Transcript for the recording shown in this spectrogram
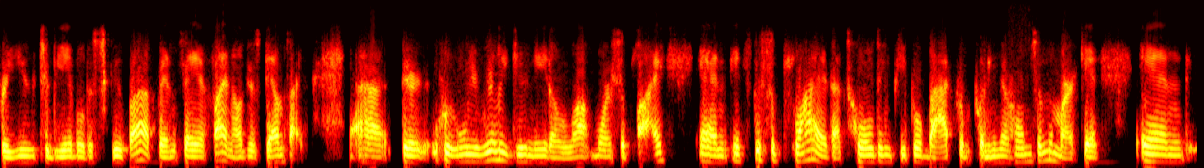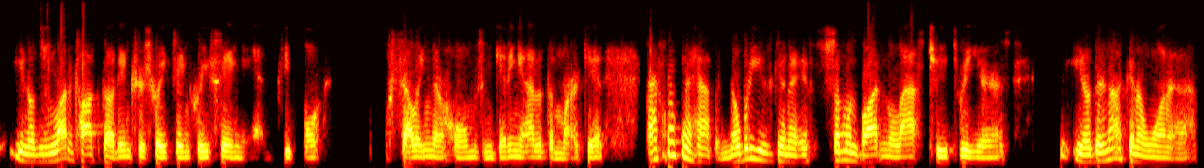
for you to be able to scoop up and say, fine, I'll just downsize. Uh, there, we really do need a lot more supply, and it's the supply that's holding people back from putting their homes on the market. And you know, there's a lot of talk about interest rates increasing and people selling their homes and getting out of the market. That's not going to happen. Nobody is going to, if someone bought in the last two, three years, you know, they're not going to want to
